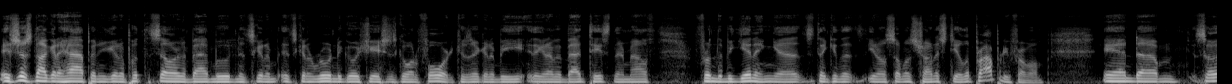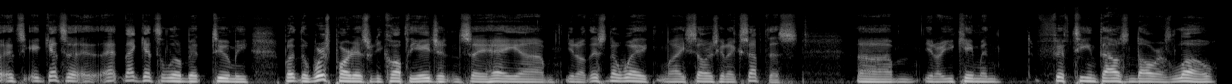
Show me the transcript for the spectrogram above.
It's just not going to happen. You're going to put the seller in a bad mood, and it's going to it's going to ruin negotiations going forward because they're going to be they're going to have a bad taste in their mouth from the beginning, uh, thinking that you know someone's trying to steal the property from them, and um, so it's it gets a that, that gets a little bit to me. But the worst part is when you call up the agent and say, hey, um, you know, there's no way my seller's going to accept this. Um, you know, you came in fifteen thousand dollars low.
